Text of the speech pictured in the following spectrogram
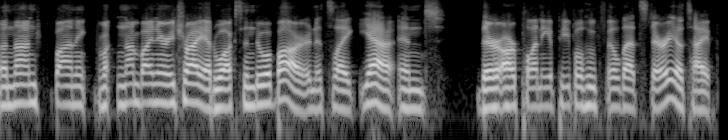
a non-binary non-binary triad walks into a bar and it's like, yeah, and there are plenty of people who fill that stereotype,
